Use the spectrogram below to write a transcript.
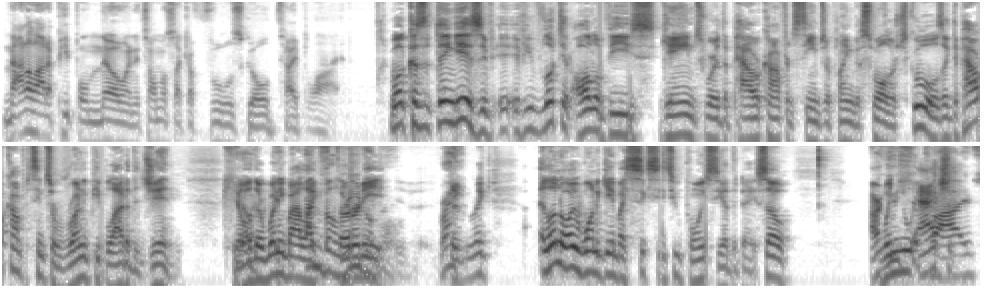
not a lot of people know, and it's almost like a fool's gold type line. Well, because the thing is, if if you've looked at all of these games where the power conference teams are playing the smaller schools, like the power conference teams are running people out of the gym. You know, they're winning by like thirty. Right. Like Illinois won a game by 62 points the other day. So aren't when you, you surprised? Actually,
